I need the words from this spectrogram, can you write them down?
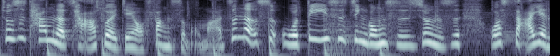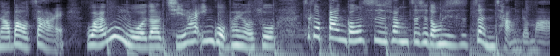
就是他们的茶水间有放什么吗？真的是我第一次进公司，真的是我傻眼到爆炸哎！我还问我的其他英国朋友说，这个办公室放这些东西是正常的吗？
